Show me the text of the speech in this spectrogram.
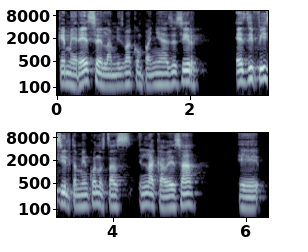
que merece la misma compañía? Es decir, es difícil también cuando estás en la cabeza eh,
